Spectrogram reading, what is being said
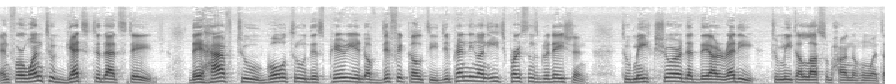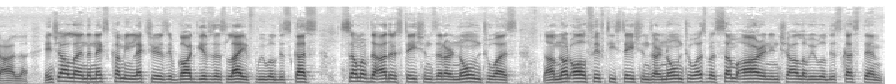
And for one to get to that stage, they have to go through this period of difficulty, depending on each person's gradation, to make sure that they are ready to meet Allah subhanahu wa ta'ala. Inshallah, in the next coming lectures, if God gives us life, we will discuss some of the other stations that are known to us. Um, not all 50 stations are known to us, but some are, and inshallah, we will discuss them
